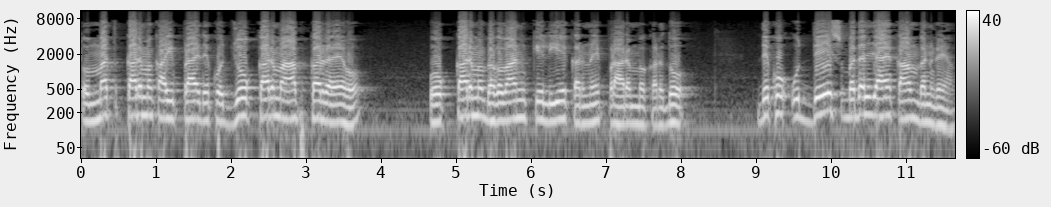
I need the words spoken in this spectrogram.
तो मत कर्म का अभिप्राय देखो, जो कर्म आप कर रहे हो, वो कर्म भगवान के लिए करने प्रारंभ कर दो। देखो, उद्देश्य बदल जाए, काम बन गया।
